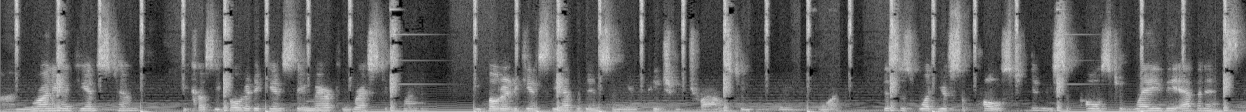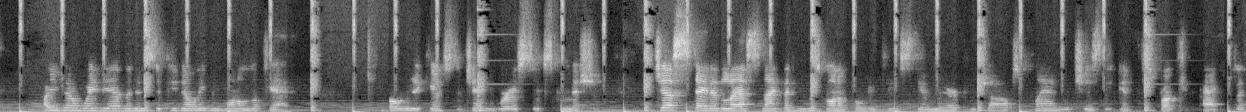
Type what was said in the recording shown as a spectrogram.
I'm running against him because he voted against the American Rescue Plan. He voted against the evidence in the impeachment trials to even bring forth. This is what you're supposed to do. You're supposed to weigh the evidence. How are you going to weigh the evidence if you don't even want to look at it? Voted against the January 6th Commission. Just stated last night that he was going to vote against the American Jobs Plan, which is the infrastructure package that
